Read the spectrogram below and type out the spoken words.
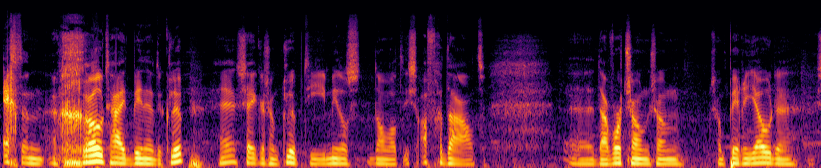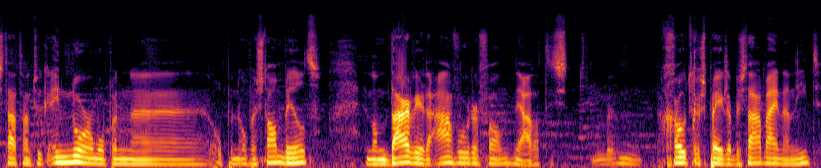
echt een, een grootheid binnen de club. Hè? Zeker zo'n club die inmiddels dan wat is afgedaald. Uh, daar wordt zo'n zo'n zo'n periode staat daar natuurlijk enorm op een, uh, op, een, op een standbeeld. En dan daar weer de aanvoerder van. Ja, dat is een grotere speler bestaat bijna niet.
